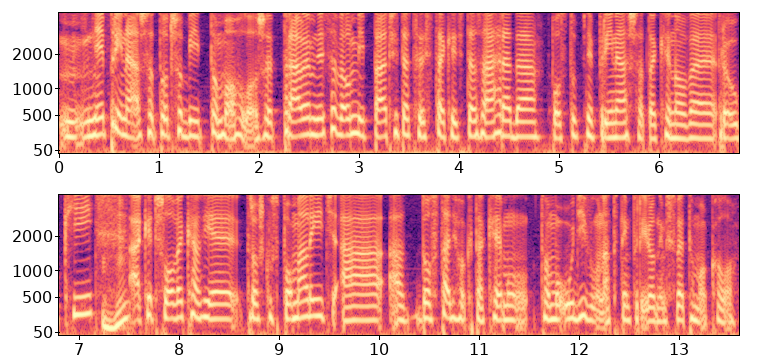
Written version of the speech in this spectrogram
mm, neprináša to, čo by to mohlo. Že práve mne sa veľmi páči tá cesta, keď tá záhrada postupne prináša také nové prvky uh-huh. a keď človeka vie trošku spomaliť a, a dostať ho k takému tomu údivu nad tým prírodným svetom okolo.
